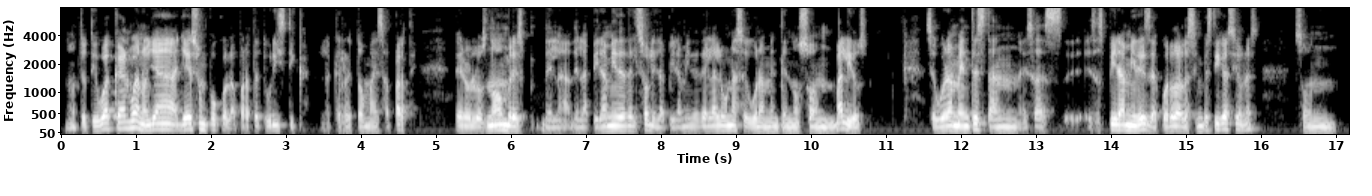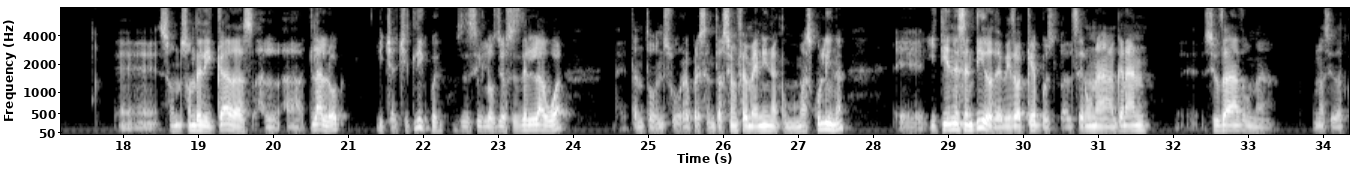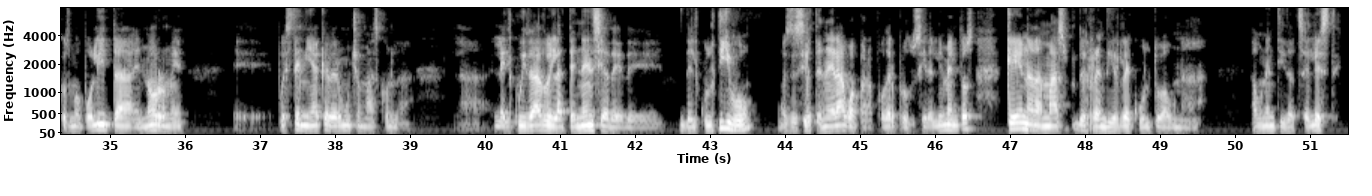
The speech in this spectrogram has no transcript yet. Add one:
¿no? Teotihuacán, bueno, ya, ya es un poco la parte turística la que retoma esa parte, pero los nombres de la, de la pirámide del Sol y la pirámide de la Luna seguramente no son válidos seguramente están esas, esas, pirámides, de acuerdo a las investigaciones, son, eh, son, son dedicadas a Tlaloc y Chalchitlicue, es decir, los dioses del agua, tanto en su representación femenina como masculina, eh, y tiene sentido debido a que, pues, al ser una gran eh, ciudad, una, ciudad cosmopolita, enorme, pues tenía que ver mucho más con la, el cuidado y la tenencia del cultivo es decir, tener agua para poder producir alimentos, que nada más rendirle culto a una, a una entidad celeste.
